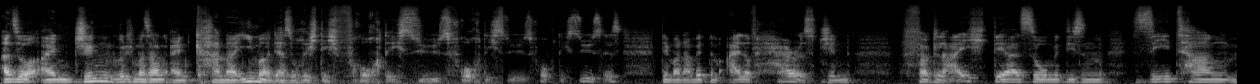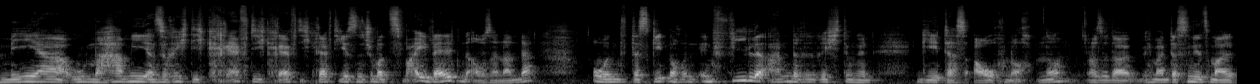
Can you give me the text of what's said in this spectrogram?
Also ein Gin, würde ich mal sagen, ein Kanaima, der so richtig fruchtig süß, fruchtig süß, fruchtig süß ist, den man dann mit einem Isle of Harris Gin vergleicht, der so mit diesem Seetang, Meer, Umami, also richtig kräftig, kräftig, kräftig ist, sind schon mal zwei Welten auseinander. Und das geht noch in, in viele andere Richtungen, geht das auch noch. Ne? Also da, ich meine, das sind jetzt mal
